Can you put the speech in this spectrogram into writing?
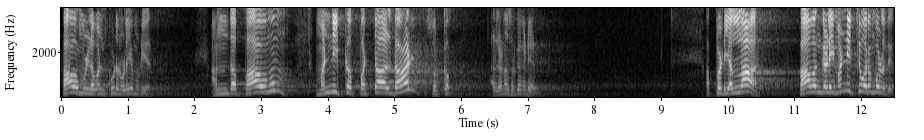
பாவம் உள்ளவன் கூட நுழைய முடியாது. அந்த பாவமும் மன்னிக்கப்பட்டால்தான் சொர்க்கம். அதுல என்ன சொர்க்கம் கிடையாது? அப்படி பாவங்களை மன்னித்து வரும் பொழுது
